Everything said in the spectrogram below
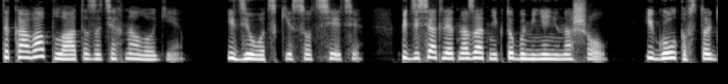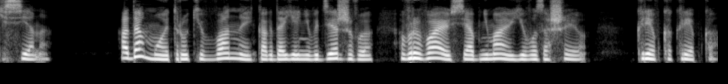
Такова плата за технологии. Идиотские соцсети. 50 лет назад никто бы меня не нашел. Иголка в стоге сена. Адам моет руки в ванной, когда я не выдерживаю, врываюсь и обнимаю его за шею. Крепко-крепко.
